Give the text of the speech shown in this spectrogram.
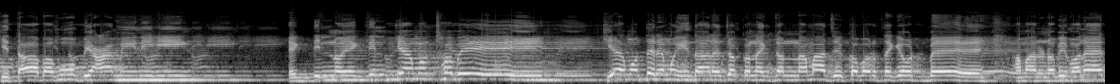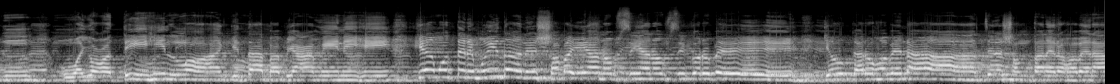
কিতাবাহু বিআমিনিহি। একদিন নয় একদিন কিয়ামত হবে। কিয়ামতের ময়দানে যখন একজন নামাজে কবর থেকে উঠবে, আমার নবী বলেন কিয়ামতের ময়দানে সবাই আনফসি আনফসি করবে। কেউ কারও হবে না, ছেলে সন্তানের হবে না,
